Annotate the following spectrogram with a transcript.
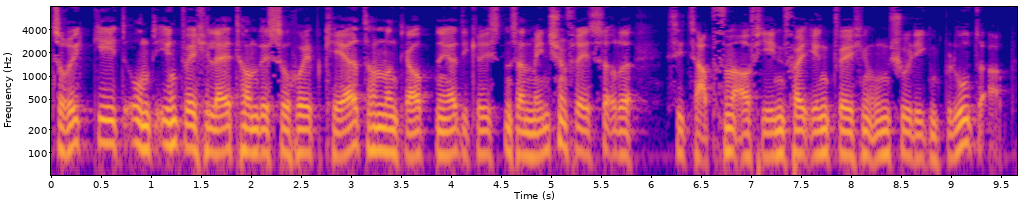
zurückgeht und irgendwelche Leute haben das so halb gehört, haben dann glaubt, naja, die Christen sind Menschenfresser oder sie zapfen auf jeden Fall irgendwelchen unschuldigen Blut ab.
